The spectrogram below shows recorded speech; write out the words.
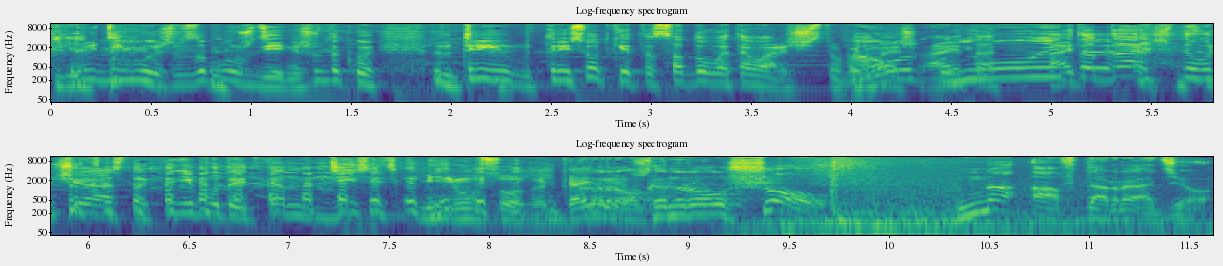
ты людей вводишь в заблуждение? Что такое? Три, три сотки это садовое товарищество, понимаешь? вот А, у это, а это это- дачный участок, ты не путай. Там 10 минимум соток. Рок-н-ролл шоу на Авторадио.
